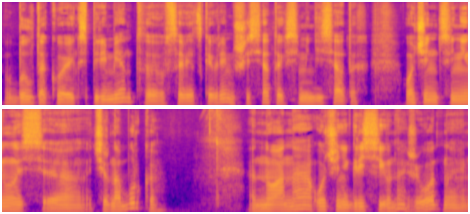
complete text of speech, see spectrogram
Mm-hmm. Был такой эксперимент э, в советское время, 60-х, 70-х. Очень ценилась э, чернобурка, но она очень агрессивное животное,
